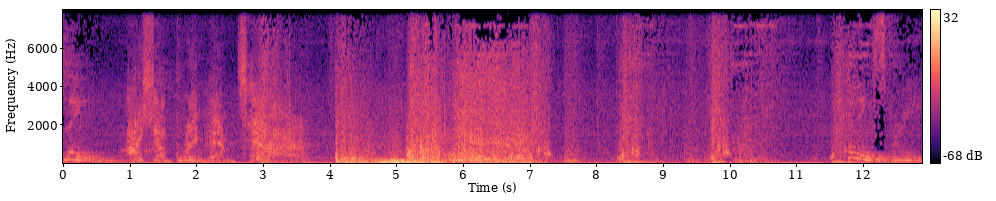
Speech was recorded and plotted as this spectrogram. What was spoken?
slain. Killing spree.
